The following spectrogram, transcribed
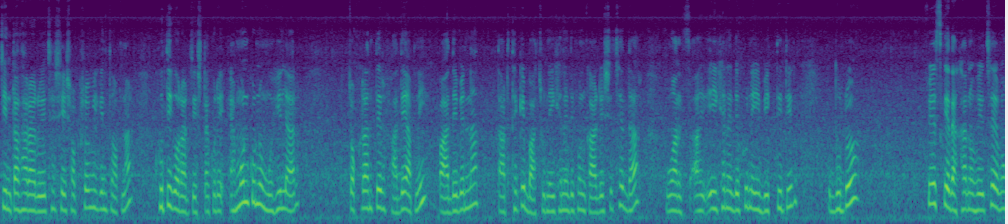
চিন্তাধারা রয়েছে। সে সবসময় কিন্তু আপনার ক্ষতি করার চেষ্টা করে। এমন কোনো মহিলার চক্রান্তের ফাঁদে আপনি পা দেবেন না। তার থেকে বাঁচুন। এইখানে দেখুন কার্ড এসেছে দ্য ওয়ান্স আর এইখানে দেখুন এই ব্যক্তিটির দুটো ফেসকে দেখানো হয়েছে এবং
